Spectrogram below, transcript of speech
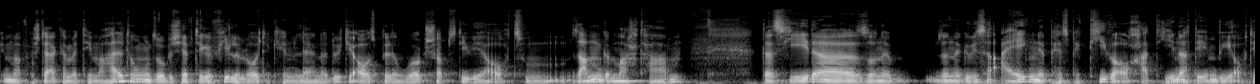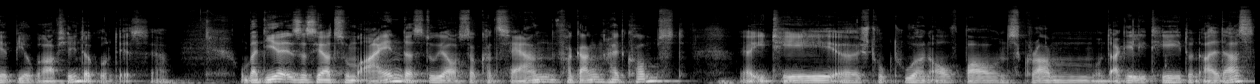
immer verstärker mit Thema Haltung und so beschäftige, viele Leute kennenlerne durch die Ausbildung, Workshops, die wir auch zusammen gemacht haben, dass jeder so eine, so eine gewisse eigene Perspektive auch hat, je nachdem, wie auch der biografische Hintergrund ist. Ja. Und bei dir ist es ja zum einen, dass du ja aus der Konzernvergangenheit kommst ja, IT-Strukturen aufbauen, Scrum und Agilität und all das,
